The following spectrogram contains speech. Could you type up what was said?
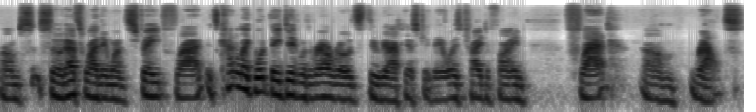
Um, so, so that's why they went straight, flat. It's kind of like what they did with railroads throughout history. They always tried to find flat um, routes.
